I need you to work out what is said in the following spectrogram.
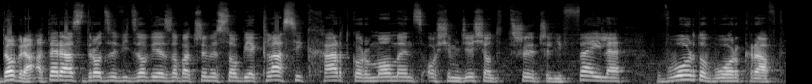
Dobra, a teraz, drodzy widzowie, zobaczymy sobie Classic Hardcore Moments 83, czyli faile w World of Warcraft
